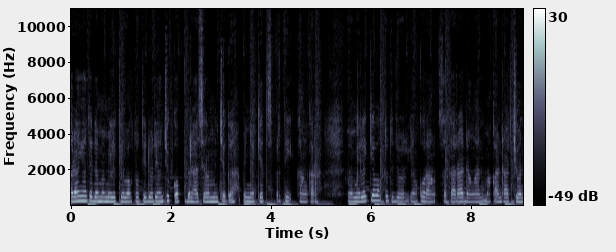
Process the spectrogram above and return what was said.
Orang yang tidak memiliki waktu tidur yang cukup berhasil mencegah penyakit seperti kanker. Memiliki waktu tidur yang kurang setara dengan makan racun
